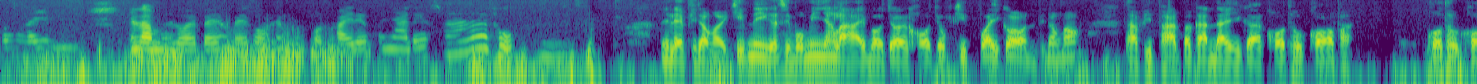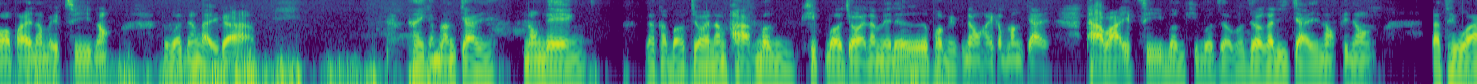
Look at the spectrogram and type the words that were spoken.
ก็ไว้อย่างนี้ให้ลำให้ลอยไปทางใดก็ให้มันปลอดภัยเด้อพญาเด้อสาธุอืมนี่แหละพี่น้องเอ้ยคลิปนี้ก็สิบ่มีหยังหลายบ่จอยขอจบคลิปไว้ก่อนพี่น้องเนาะถ้าผิดพลาดประการใดก็ขอโทษขออภัยขอโทษขออภัยนำ FC เนาะหรือว่าจังไดก็ให้กำลังใจน้องแดง แล้วก็เบาจอยนำภาคเบิ่งคลิปเบาจอยนำในเด้อพ่อแม่พี่น้องให้กำลังใจถ้าว่า FC เบิ่งคลิปเบาจอยเบาจอยก็ดีใจเนาะพี่น้องก็ถือว่า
